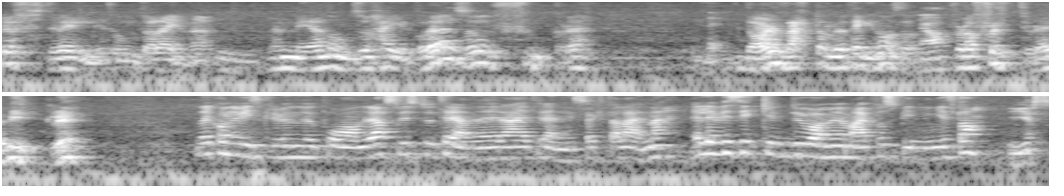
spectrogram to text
løfte veldig tungt alene. Men med noen som heier på det, så funker det. Da er det verdt alle pengene, altså. Ja. For da flytter deg virkelig. Det kan du vi skrive under på, Andreas, hvis du trener ei treningsøkt aleine. Eller hvis ikke du var med meg på spinning i stad. Yes.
